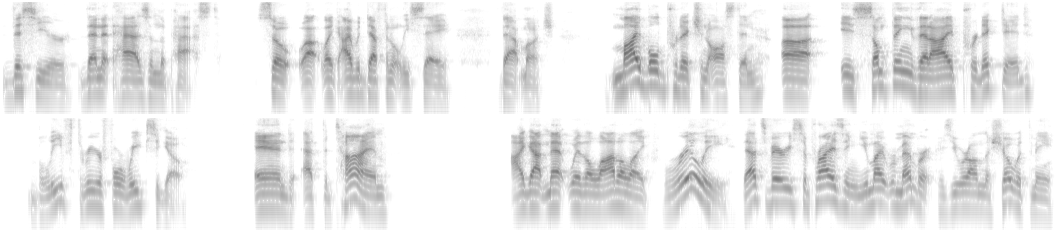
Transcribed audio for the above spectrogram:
this year than it has in the past. So, uh, like, I would definitely say that much. My bold prediction, Austin, uh, is something that I predicted, believe three or four weeks ago. And at the time, I got met with a lot of like, really? That's very surprising. You might remember it because you were on the show with me.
